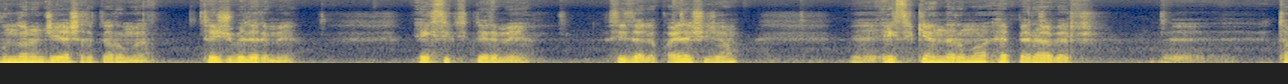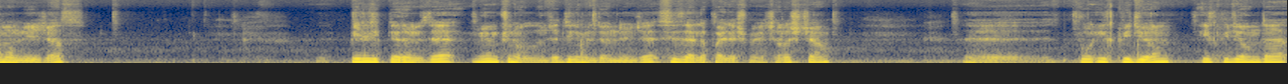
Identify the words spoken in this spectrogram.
bundan önce yaşadıklarımı, tecrübelerimi, eksikliklerimi sizlerle paylaşacağım. E, Eksik yanlarımı hep beraber e, tamamlayacağız. Bildiklerimizi de mümkün olduğunca, dilimin döndüğünce sizlerle paylaşmaya çalışacağım. E, Bu ilk videom. İlk videomda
